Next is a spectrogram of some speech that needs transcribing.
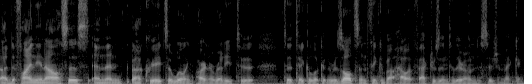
uh, define the analysis and then uh, creates a willing partner ready to, to take a look at the results and think about how it factors into their own decision making.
